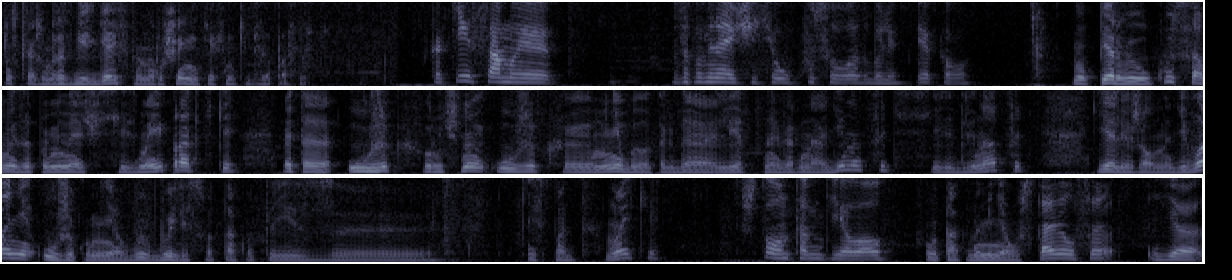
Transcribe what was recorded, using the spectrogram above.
ну скажем, разгильдяйства, нарушения техники безопасности. Какие самые запоминающиеся укусы у вас были и от кого? Ну, первый укус, самый запоминающийся из моей практики, это ужик, ручной ужик. Э, мне было тогда лет, наверное, 11 или 12. Я лежал на диване, ужик у меня вы, вылез вот так вот из, э, из-под майки. Что он там делал? Вот так на меня уставился. Я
